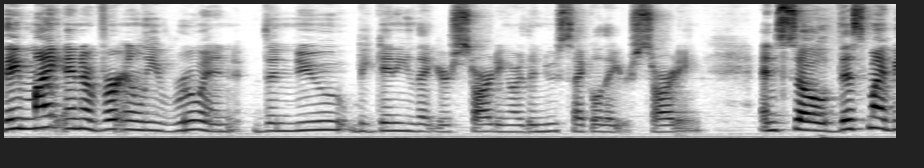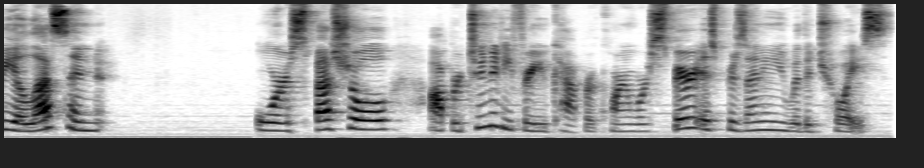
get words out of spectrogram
they might inadvertently ruin the new beginning that you're starting or the new cycle that you're starting. And so this might be a lesson or special opportunity for you, Capricorn, where Spirit is presenting you with a choice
